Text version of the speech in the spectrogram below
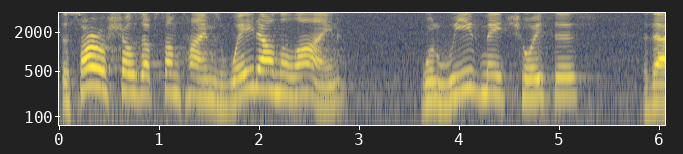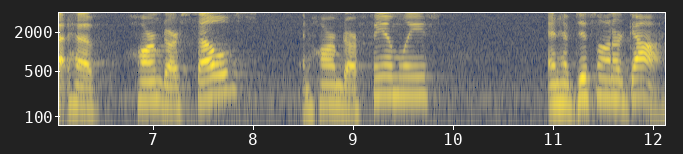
The sorrow shows up sometimes way down the line when we've made choices that have harmed ourselves and harmed our families and have dishonored God.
